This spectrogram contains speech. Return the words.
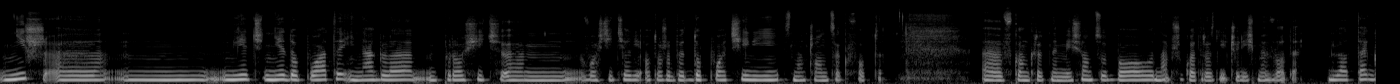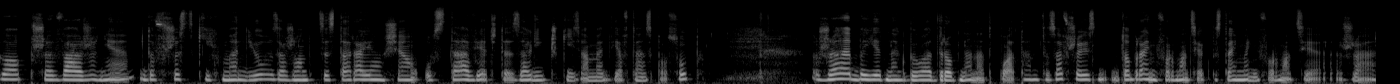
niż e, mieć niedopłaty i nagle prosić właścicieli o to, żeby dopłacili znaczące kwoty e, w konkretnym miesiącu, bo na przykład rozliczyliśmy wodę. Dlatego przeważnie do wszystkich mediów zarządcy starają się ustawiać te zaliczki za media w ten sposób, żeby jednak była drobna nadpłata. To zawsze jest dobra informacja, jak dostajemy informację, że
